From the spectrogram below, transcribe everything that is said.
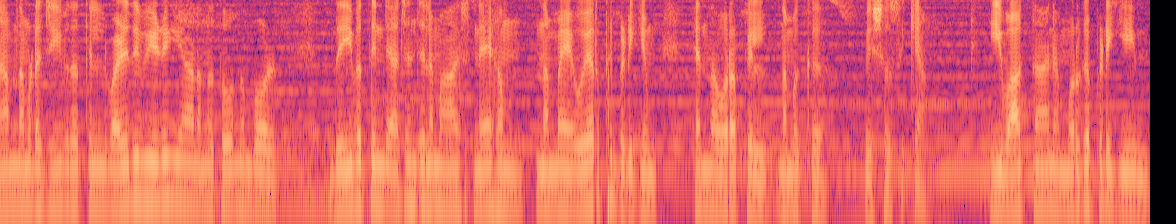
നാം നമ്മുടെ ജീവിതത്തിൽ വഴുതി വീഴുകയാണെന്ന് തോന്നുമ്പോൾ ദൈവത്തിന്റെ അചഞ്ചലമായ സ്നേഹം നമ്മെ ഉയർത്തിപ്പിടിക്കും എന്ന ഉറപ്പിൽ നമുക്ക് വിശ്വസിക്കാം. ഈ വാഗ്ദാനം മുറുകെ പിടിക്കുകയും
